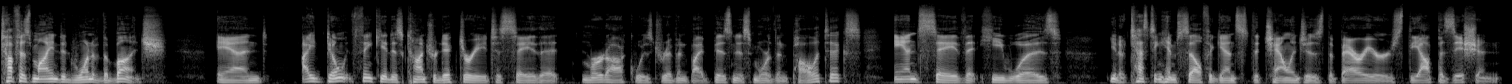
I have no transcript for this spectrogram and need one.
toughest minded one of the bunch. And I don't think it is contradictory to say that Murdoch was driven by business more than politics and say that he was, you know, testing himself against the challenges, the barriers, the opposition,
